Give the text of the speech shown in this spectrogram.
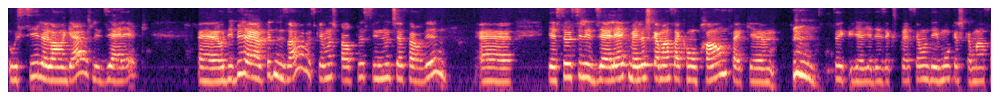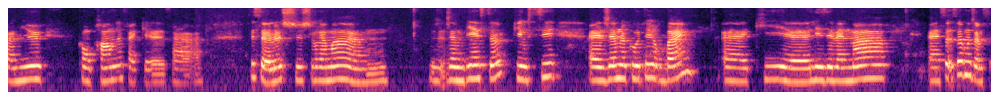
aussi, le langage, les dialectes. Euh, au début, j'avais un peu de misère parce que moi, je parle plus Inuit de Shefferville. Euh, il y a ça aussi, les dialectes, mais là, je commence à comprendre. Fait que, il y, a, il y, a, des expressions, des mots que je commence à mieux comprendre. fait que ça. C'est ça, là, je, suis vraiment. Euh, j'aime bien ça. Puis aussi, j'aime le côté urbain qui, les événements, euh, ça, moi, j'aime ça.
